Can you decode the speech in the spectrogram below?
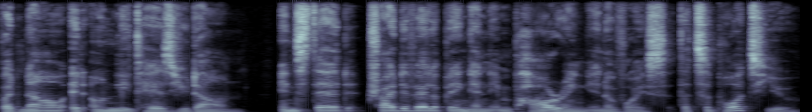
but now it only tears you down. Instead, try developing an empowering inner voice that supports you.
